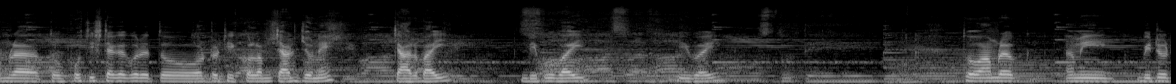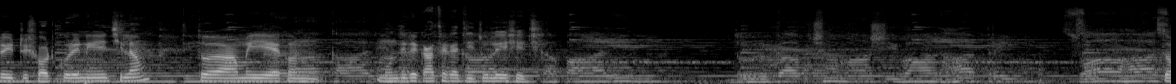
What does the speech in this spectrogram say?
আমরা তো পঁচিশ টাকা করে তো অটো ঠিক করলাম চারজনে, চার ভাই, দীপু ভাই ই ভাই। তো আমরা, আমি ভিডিওটা একটু শর্ট করে নিয়েছিলাম। তো আমি এখন মন্দিরের কাছাকাছি চলে এসেছি। তো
